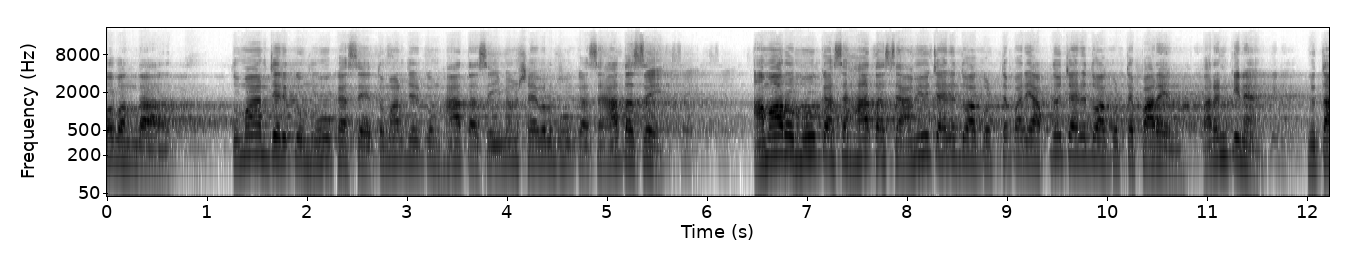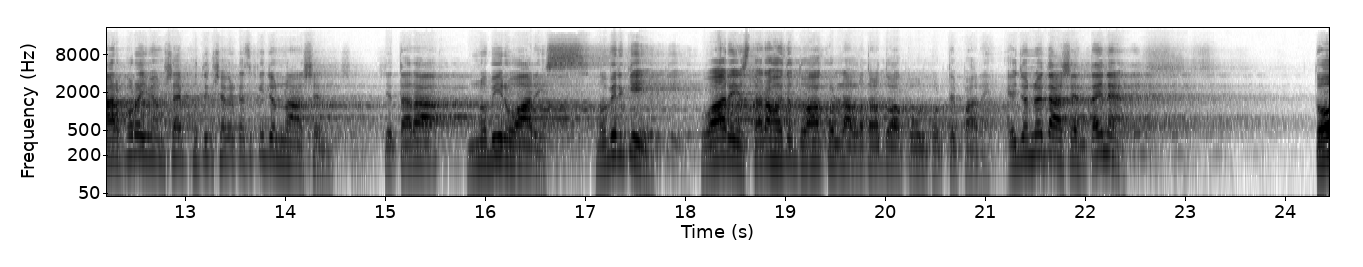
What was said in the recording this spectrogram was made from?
ও বান্দা, তোমার যেরকম মুখ আছে, তোমার যেরকম হাত আছে, ইমাম সাহেবের মুখ আছে, হাত আছে আমারও মুখ আছে, হাত আছে, আমিও চাইলে দোয়া করতে পারি, আপনিও চাইলে দোয়া করতে পারেন। পারেন কি না? তারপরে ইমাম সাহেব, খতিব সাহেবের কাছে কি জন্য আসেন? যে তারা নবীর ওয়ারিস। নবীর কি? ওয়ারিস। তারা হয়তো দোয়া করলে আল্লাহ তারা দোয়া কবুল করতে পারে। এই জন্যই তো আসেন, তাই না? তো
